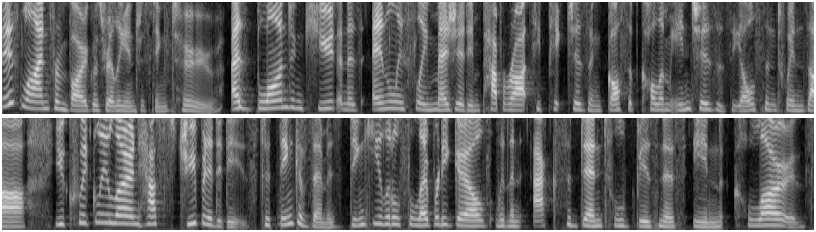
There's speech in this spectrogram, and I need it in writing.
This line from Vogue was really interesting too. As blonde and cute and as endlessly measured in paparazzi pictures and gossip column inches as the Olsen twins are, you quickly learn how stupid it is to think of them as dinky little celebrity girls with an accidental business in clothes.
